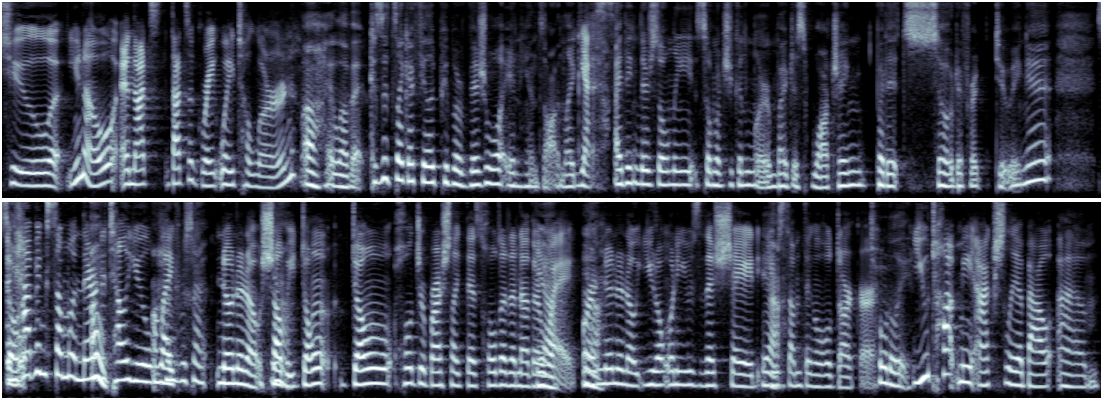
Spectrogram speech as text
To you know, and that's that's a great way to learn. Oh, I love it because it's like I feel like people are visual and hands on. Like, Yes. I think there's only so much you can learn by just watching, but it's so different doing it. So and having someone there to tell you like 100%. no no no shelby don't don't hold your brush like this hold it another Yeah, way or yeah. no no no you don't want to use this shade Yeah. use something a little darker Totally. you taught me actually about um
